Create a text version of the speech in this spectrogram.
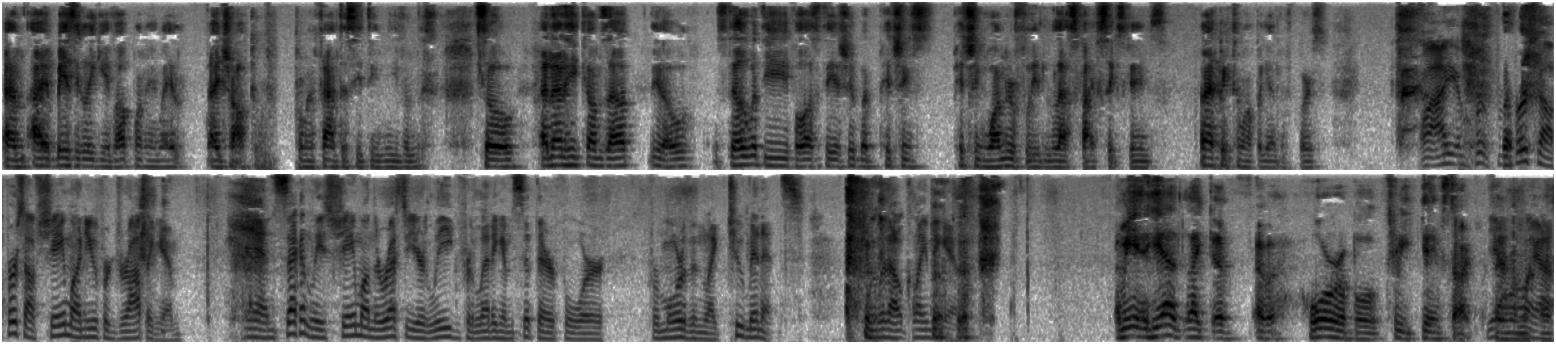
and I basically gave up on him. I I dropped him from my fantasy team even. So and then he comes out, you know, still with the velocity issue, but pitching pitching wonderfully the last five six games. And I picked him up again, of course. Well, I for, for, first off, first off, shame on you for dropping him, and secondly, shame on the rest of your league for letting him sit there for for more than like two minutes without claiming him. I mean, he had like a, a horrible three game start. if I Yeah, remember oh, yeah.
